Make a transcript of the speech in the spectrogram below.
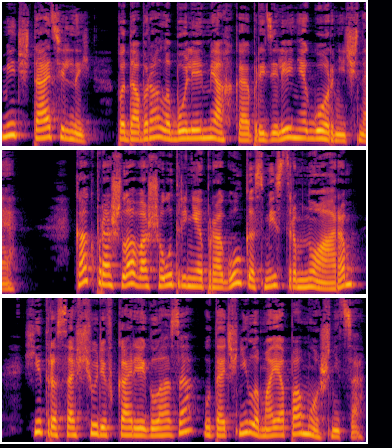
«Мечтательный», – подобрала более мягкое определение горничная. «Как прошла ваша утренняя прогулка с мистером Нуаром?» Хитро сощурив карие глаза, уточнила моя помощница.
